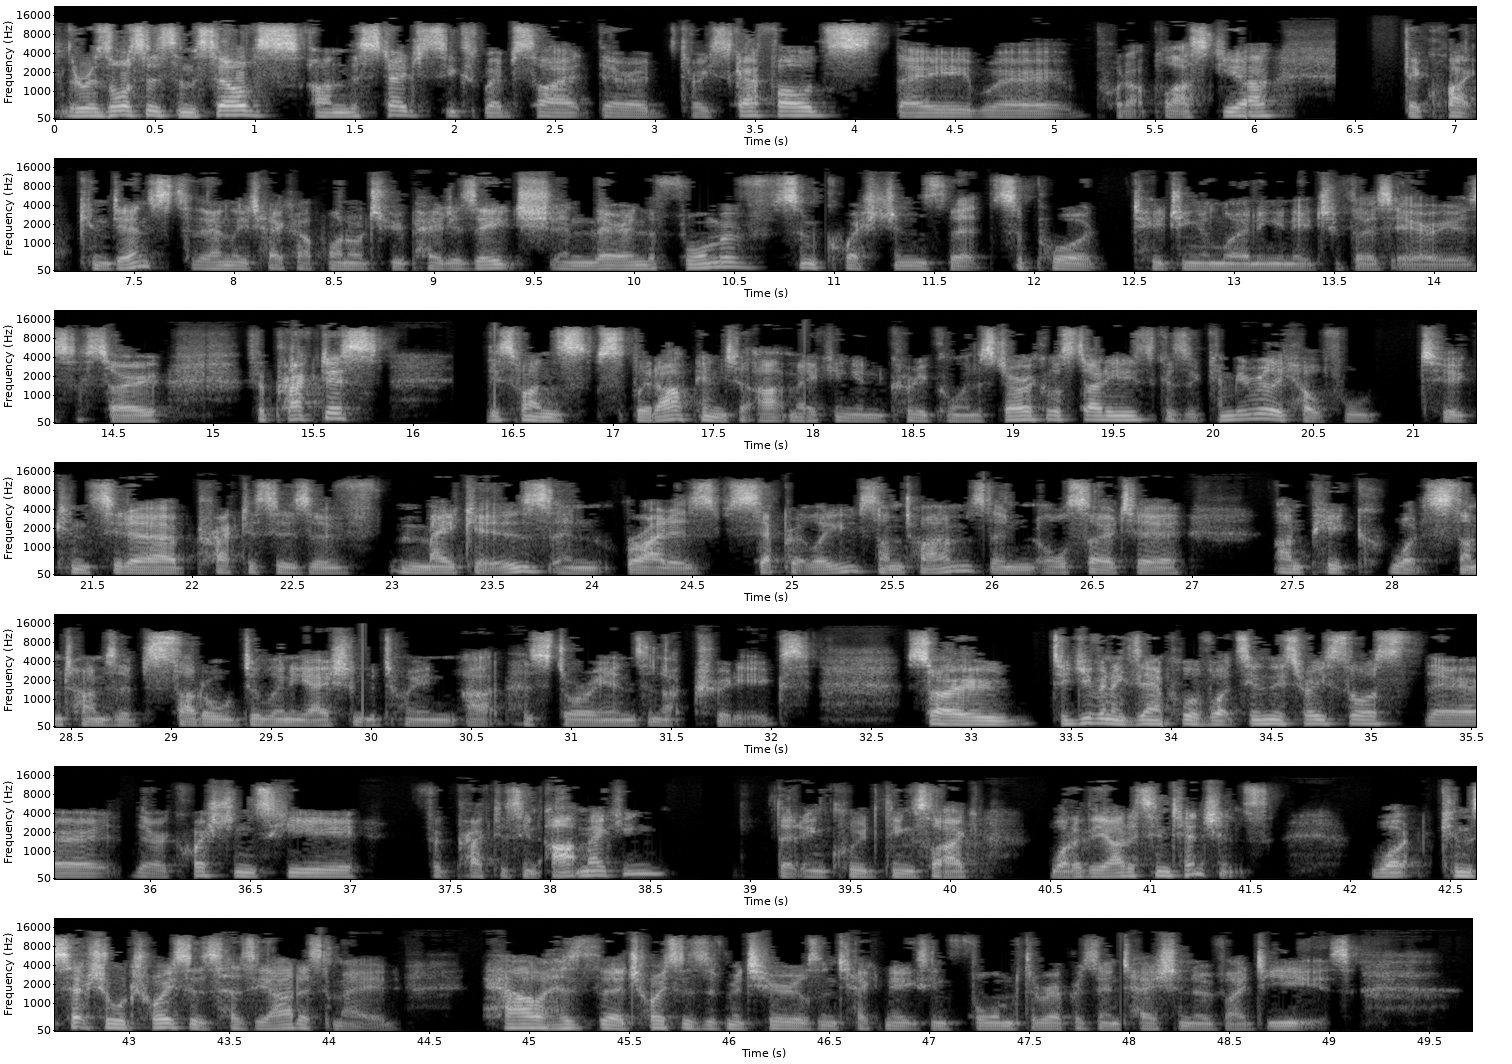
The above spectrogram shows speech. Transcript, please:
the resources themselves on the stage six website, there are three scaffolds. They were put up last year they're quite condensed. They only take up one or two pages each, and they're in the form of some questions that support teaching and learning in each of those areas. So, for practice, this one's split up into art making and critical and historical studies because it can be really helpful to consider practices of makers and writers separately sometimes, and also to unpick what's sometimes a subtle delineation between art historians and art critics. So, to give an example of what's in this resource, there, there are questions here for practice in art making that include things like what are the artist's intentions? What conceptual choices has the artist made? How has the choices of materials and techniques informed the representation of ideas?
